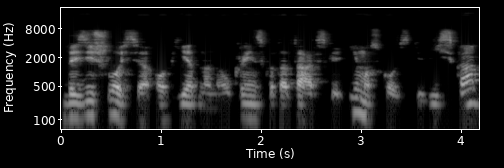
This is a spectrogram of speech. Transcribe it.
де зійшлося об'єднане українсько-татарське і московське війська,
